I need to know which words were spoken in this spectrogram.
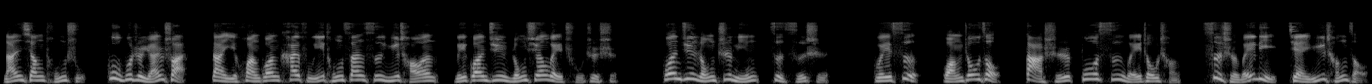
南乡同属，故不至元帅。但以宦官开府仪同三司于朝恩为官军荣宣慰处置使。官军荣之名自此始。癸巳。广州奏大食波斯为州城，刺史为利见于城走，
